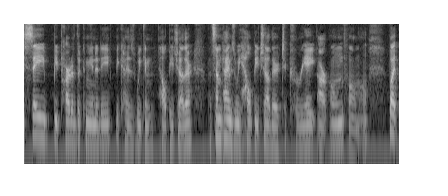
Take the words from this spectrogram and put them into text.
say be part of the community because we can help each other, but sometimes we help each other to create our own FOMO. But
